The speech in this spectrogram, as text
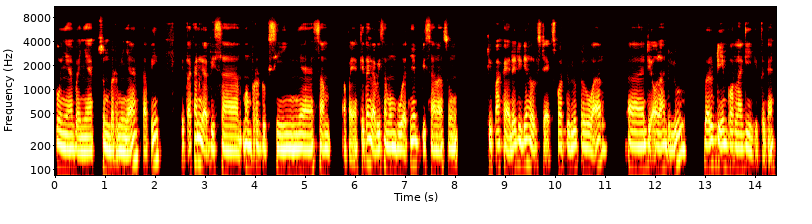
punya banyak sumber minyak tapi kita kan nggak bisa memproduksinya sam apa ya kita nggak bisa membuatnya bisa langsung dipakai. Jadi dia harus diekspor dulu keluar, eh, diolah dulu, baru diimpor lagi gitu kan.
